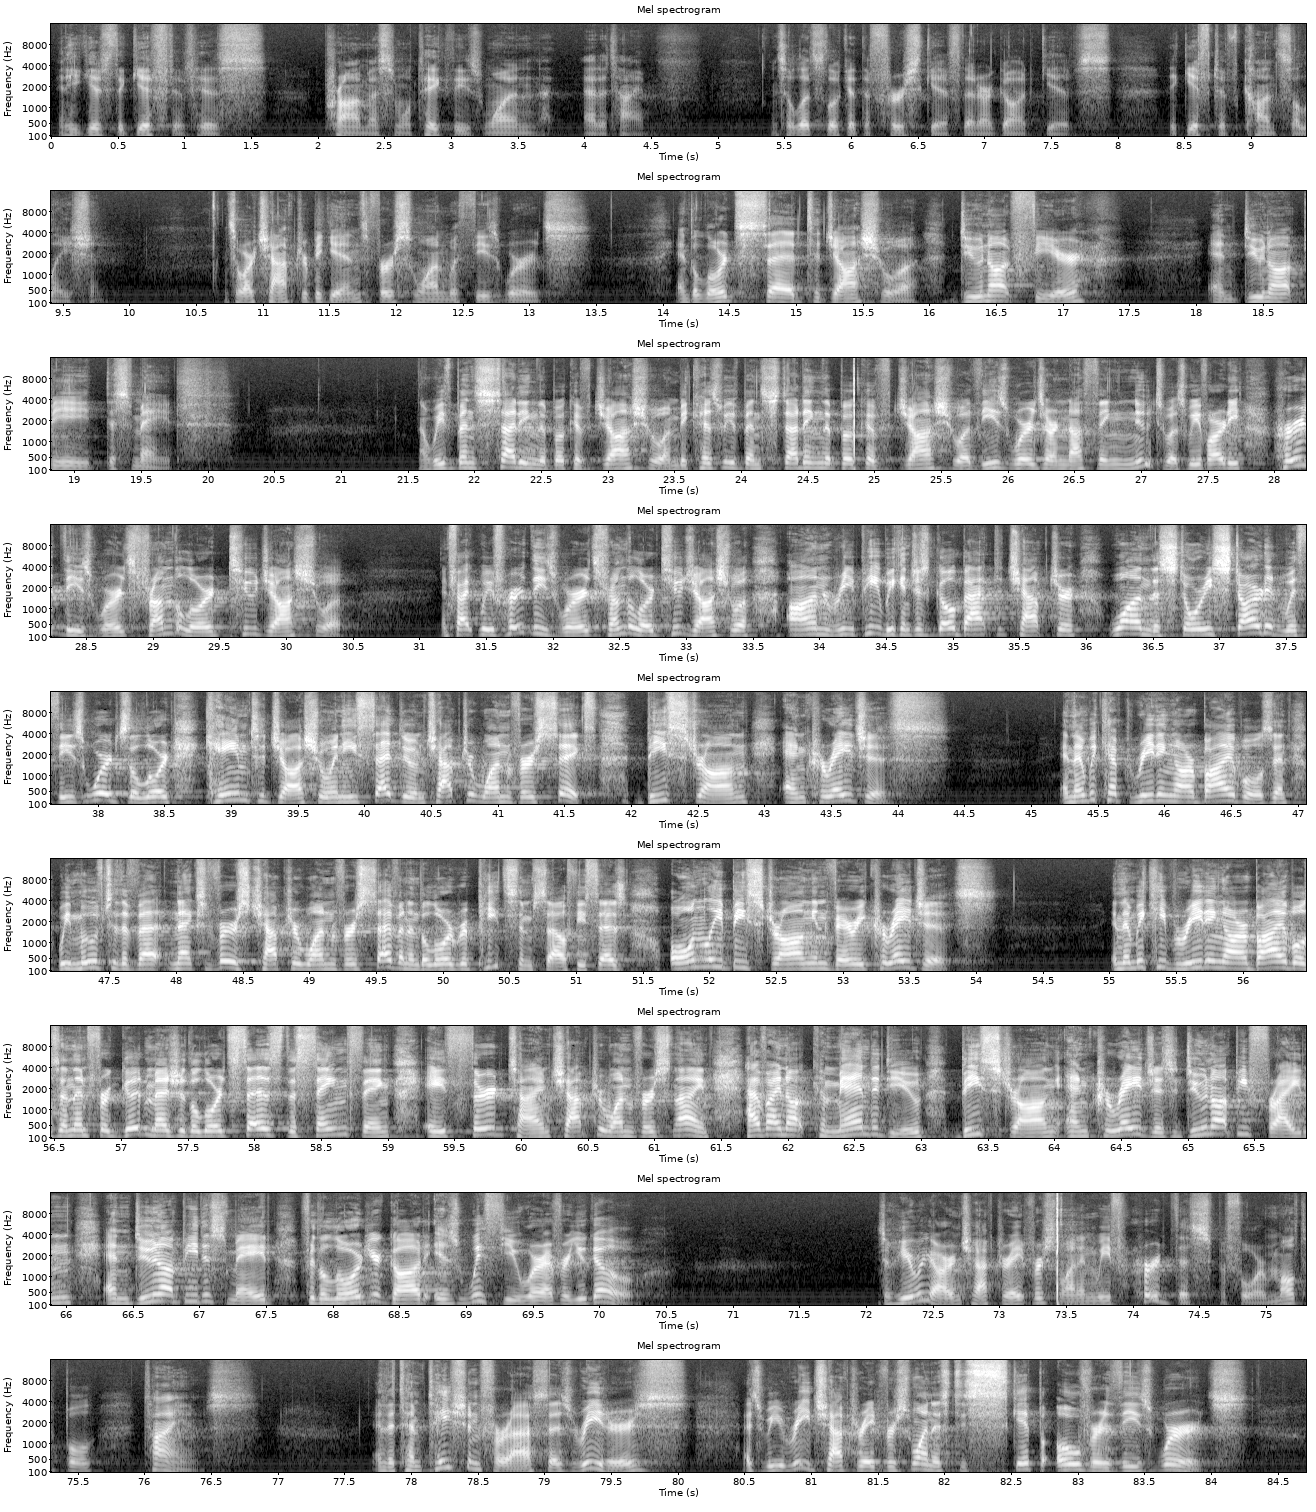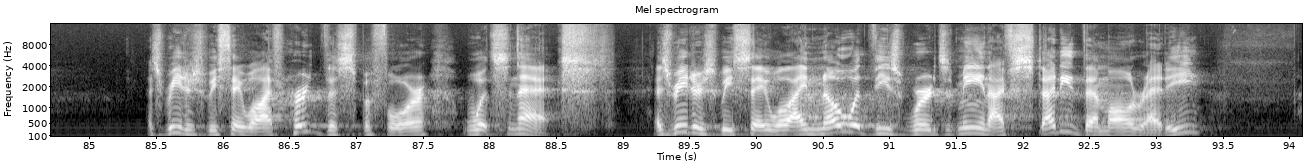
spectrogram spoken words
and he gives the gift of his promise. And we'll take these one at a time. And so let's look at the first gift that our God gives the gift of consolation. And so our chapter begins, verse 1, with these words And the Lord said to Joshua, Do not fear and do not be dismayed. Now, we've been studying the book of Joshua, and because we've been studying the book of Joshua, these words are nothing new to us. We've already heard these words from the Lord to Joshua. In fact, we've heard these words from the Lord to Joshua on repeat. We can just go back to chapter 1. The story started with these words. The Lord came to Joshua and he said to him, chapter 1, verse 6, Be strong and courageous. And then we kept reading our Bibles and we moved to the next verse, chapter 1, verse 7, and the Lord repeats himself. He says, Only be strong and very courageous. And then we keep reading our Bibles, and then for good measure, the Lord says the same thing a third time, chapter 1, verse 9. Have I not commanded you, be strong and courageous? Do not be frightened and do not be dismayed, for the Lord your God is with you wherever you go. So here we are in chapter 8, verse 1, and we've heard this before multiple times. And the temptation for us as readers, as we read chapter 8, verse 1, is to skip over these words. As readers, we say, Well, I've heard this before. What's next? As readers, we say, Well, I know what these words mean. I've studied them already.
